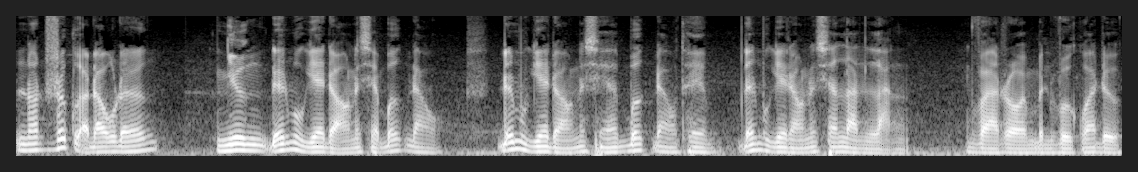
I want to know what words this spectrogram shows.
nó rất là đau đớn. Nhưng đến một giai đoạn nó sẽ bớt đau. Đến một giai đoạn nó sẽ bớt đau thêm. Đến một giai đoạn nó sẽ lành lặn và rồi mình vượt qua được.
